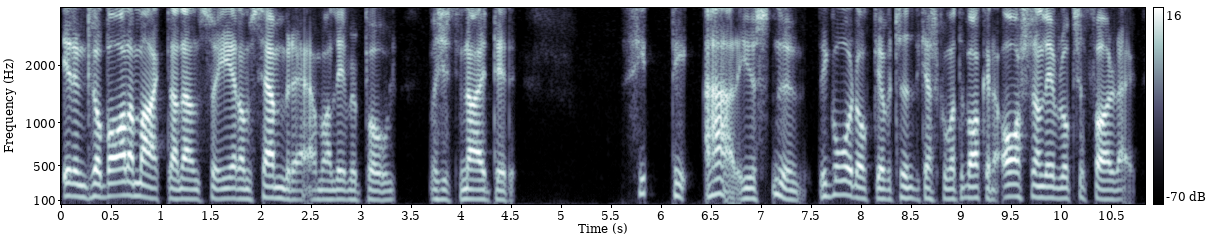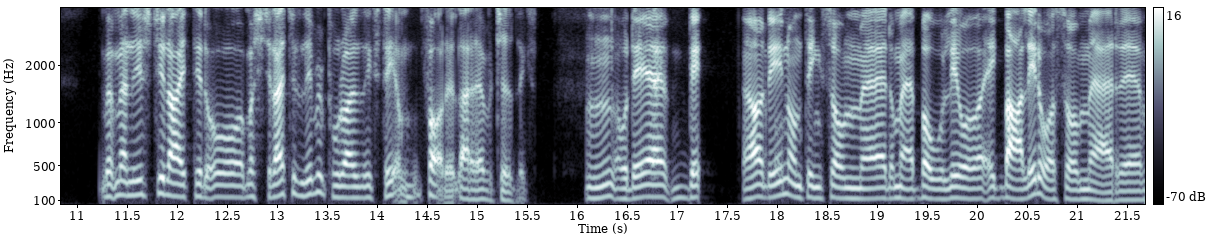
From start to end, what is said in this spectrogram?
I den globala marknaden så är de sämre än vad Liverpool, Manchester United, det är just nu. Det går dock över tid kanske komma tillbaka där. Arsenal lever också före där. Men, men just United och Manchester United och Liverpool har en extrem fördel där över tid. Liksom. Mm, och det, det, ja, det är någonting som eh, de här Bowley och Egbali då som är eh,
